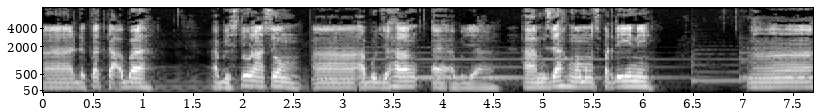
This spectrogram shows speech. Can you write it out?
uh, dekat Ka'bah. Habis itu langsung uh, Abu Jahal eh Abu Jahal Hamzah ngomong seperti ini. Uh,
